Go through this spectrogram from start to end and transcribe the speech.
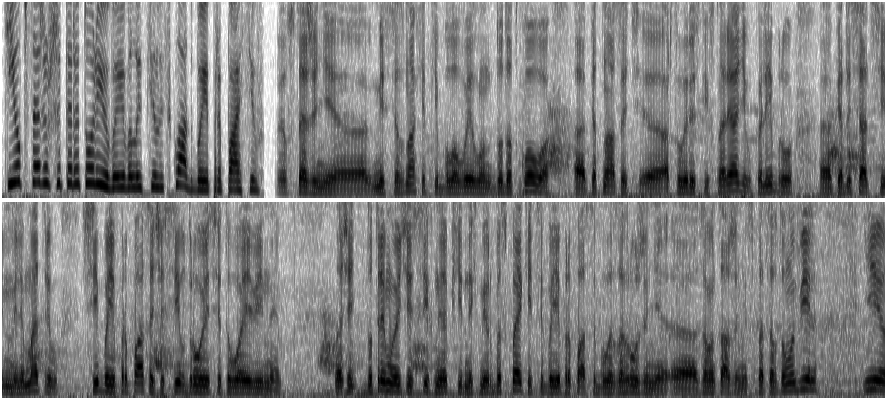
Ті, обстеживши територію, виявили цілий склад боєприпасів. При обстеженні е, місця знахідки було виявлено додатково е, 15 е, артилерійських снарядів калібру е, 57 мм. Всі боєприпаси часів Другої світової війни. Значить, дотримуючись всіх необхідних мір безпеки, ці боєприпаси були загружені, е, завантажені в спецавтомобіль і е,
